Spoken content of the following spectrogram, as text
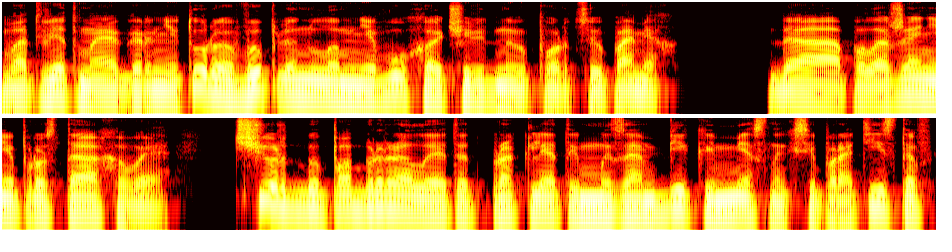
В ответ моя гарнитура выплюнула мне в ухо очередную порцию помех. Да, положение просто аховое. Черт бы побрал и этот проклятый Мозамбик и местных сепаратистов,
